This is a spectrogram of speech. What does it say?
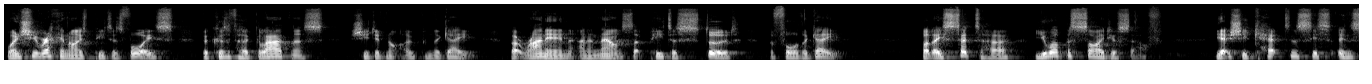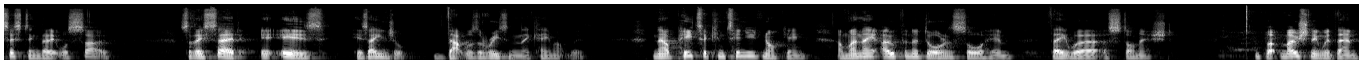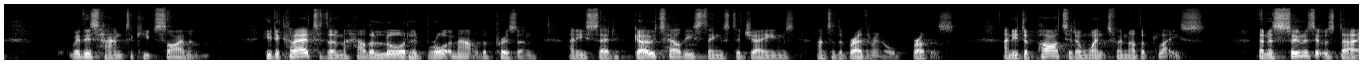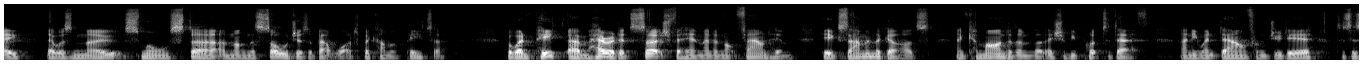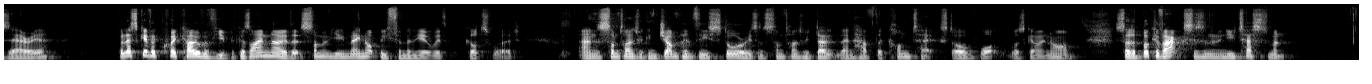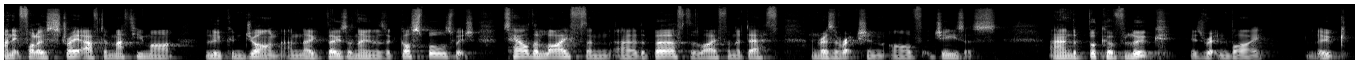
When she recognized Peter's voice, because of her gladness, she did not open the gate, but ran in and announced that Peter stood before the gate. But they said to her, You are beside yourself. Yet she kept insist- insisting that it was so. So they said, It is his angel. That was the reason they came up with. Now Peter continued knocking, and when they opened the door and saw him, they were astonished. But motioning with them with his hand to keep silent, he declared to them how the Lord had brought him out of the prison, and he said, Go tell these things to James and to the brethren or brothers. And he departed and went to another place. Then, as soon as it was day, there was no small stir among the soldiers about what had become of Peter. But when um, Herod had searched for him and had not found him, he examined the guards and commanded them that they should be put to death. And he went down from Judea to Caesarea. But let's give a quick overview because I know that some of you may not be familiar with God's word. And sometimes we can jump into these stories, and sometimes we don't then have the context of what was going on. So the book of Acts is in the New Testament, and it follows straight after Matthew, Mark, Luke, and John. And those are known as the Gospels, which tell the life and uh, the birth, the life and the death and resurrection of Jesus. And the book of Luke is written by Luke,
